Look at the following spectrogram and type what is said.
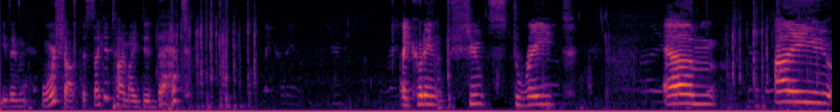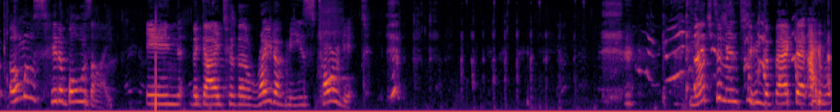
Even more shocked the second time I did that. I couldn't shoot straight. Um, I almost hit a bullseye in the guy to the right of me's target. Not to mention the fact that I. w-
